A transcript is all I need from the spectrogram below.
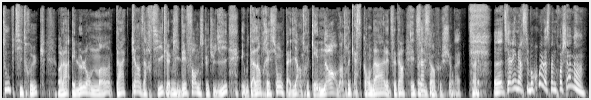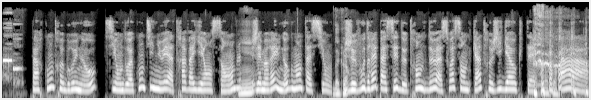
tout petit truc, voilà, et le lendemain, t'as 15 articles qui Mm. déforment ce que tu dis et où t'as l'impression que t'as dit un truc énorme, un truc à scandale, etc. Et ça, c'est un peu chiant. Ouais. Euh, Thierry, merci beaucoup. À la semaine prochaine. Par contre Bruno, si on doit continuer à travailler ensemble, Mhm. j'aimerais une augmentation. D'accord. Je voudrais passer de 32 à 64 gigaoctets. Ah,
